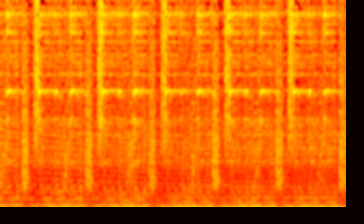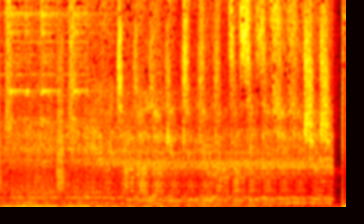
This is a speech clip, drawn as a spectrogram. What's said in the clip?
to the future.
